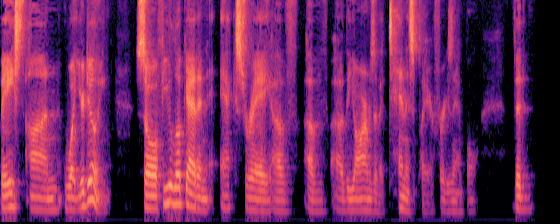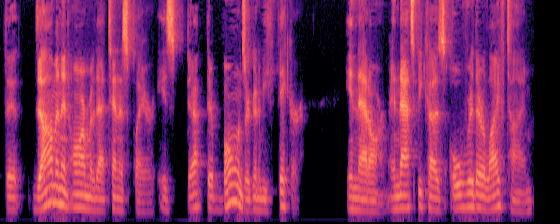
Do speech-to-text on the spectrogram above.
based on what you're doing. So if you look at an X-ray of of uh, the arms of a tennis player, for example, the the dominant arm of that tennis player is that their bones are going to be thicker in that arm. And that's because over their lifetime,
